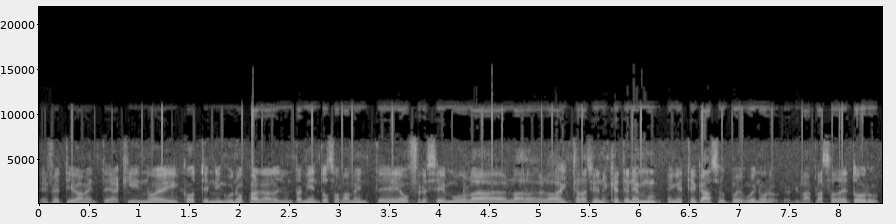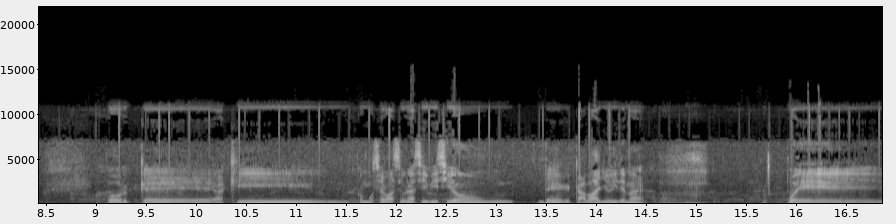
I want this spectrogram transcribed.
efectivamente aquí no hay costes ninguno para el ayuntamiento solamente ofrecemos la- la- las instalaciones que tenemos en este caso pues bueno la plaza de toro porque aquí como se va a hacer una exhibición de caballos y demás pues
